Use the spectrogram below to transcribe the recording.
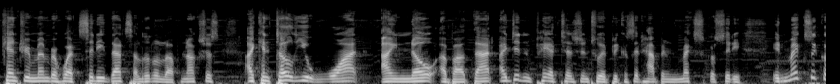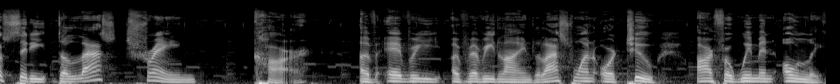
Can't remember what city. That's a little obnoxious. I can tell you what I know about that. I didn't pay attention to it because it happened in Mexico City. In Mexico City, the last train car of every of every line, the last one or two are for women only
